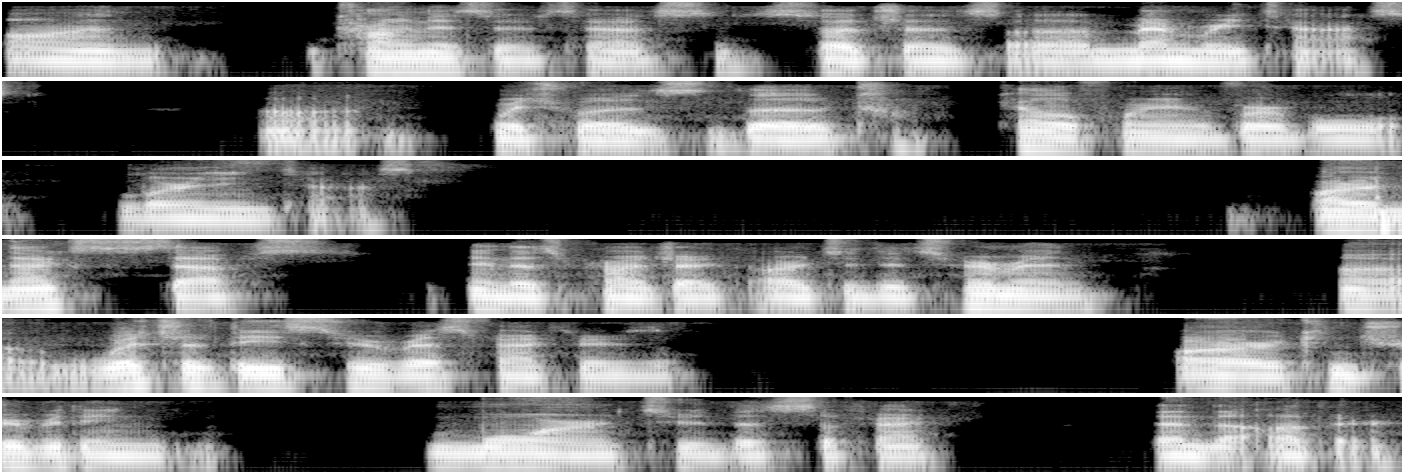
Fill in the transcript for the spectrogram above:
on cognitive tests such as a memory task, uh, which was the California verbal learning task. Our next steps in this project are to determine uh, which of these two risk factors are contributing more to this effect than the other,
